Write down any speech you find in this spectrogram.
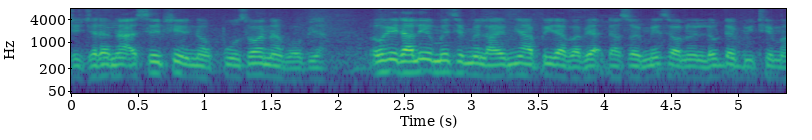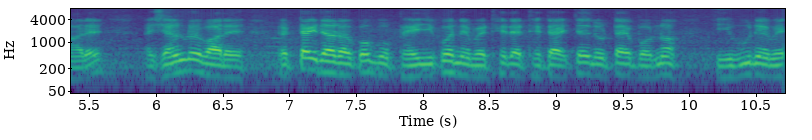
ဂျရနာအစစ်ဖြစ်ရင်တော့ပိုစွမ်းတာပေါ့ဗျာโอเคဒါလေးကိုမစ်စင်မလာမြပေးတာပါဗျဒါဆိုရင်မစ်ဆောင်လုံးလုတ်တက်ပြီးထင်ပါတယ်အရန်လွယ်ပါတယ်တိုက်တာတော့ကိုယ့်ကိုဘယ်ရေခွက်နဲ့ပဲထိတိုက်ထိတိုက်ကြက်လို့တိုက်ပေါ့နော်ရေဘူးနဲ့ပဲ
